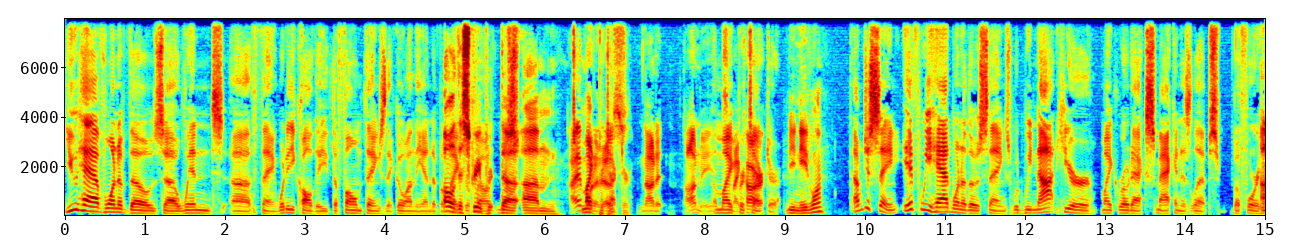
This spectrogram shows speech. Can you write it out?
You have one of those uh, wind uh, thing. What do you call the the foam things that go on the end of a Oh, the screen, microphone? pr- the um, I have mic one of those, protector. not it on me. a It's mic my car. protector. You need one? I'm just saying, if we had one of those things, would we not hear Mike Rodak smacking his lips before he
